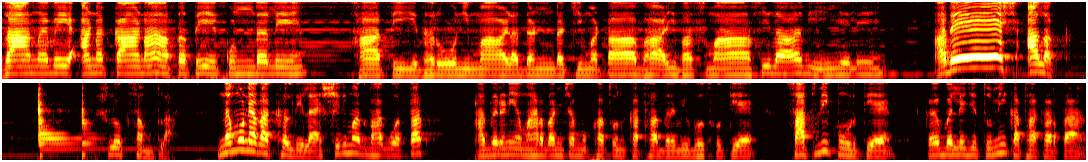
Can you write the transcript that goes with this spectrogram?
जानवे अणकाणात ते कुंडले. हाती धरून माळ दंड चिमटा भाळी भस्मासी लावियले. आदेश आलक. श्लोक संपला. नमुन्या दाखल दिलाय. श्रीमद भागवतात आदरणीय महाराजांच्या मुखातून कथा द्रवीभूत होतीये. सात्विक मूर्ती आहे कैवल्यजी तुम्ही कथा करता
